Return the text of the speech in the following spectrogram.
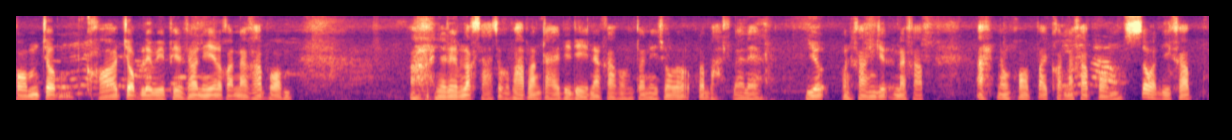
ผมจบขอจบรีวิวเพียงเท่านี้แล้วก่อนนะครับ ผมอย่าลืมรักษาสุขภาพร่างกายดีๆนะครับ ผมตอนนี้ช่วงโรคระบาดร้ายแรงเยอะค่อนข้างเยอะนะครับอะน้องขอไปก่อนนะครับ ผมสวัสดีครับ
